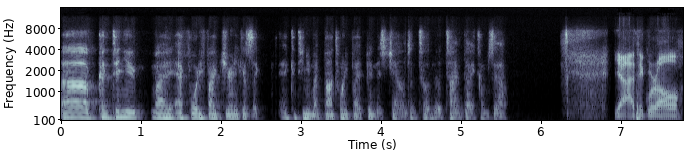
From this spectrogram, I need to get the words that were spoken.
Uh, continue my F45 journey because like and continue my Bond 25 fitness challenge until the time that comes out. Yeah, I think we're all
